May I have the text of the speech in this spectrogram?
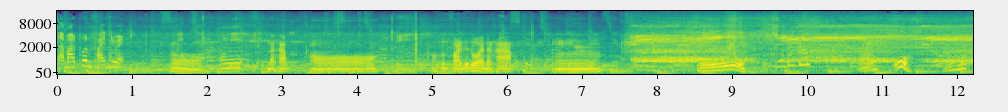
สามารถพ่นไฟได้ด้วยอ๋อตรงนี้นะครับ อ๋อนี่เอาคุณไฟได้ด้วยนะครับ อืมโอ้ดูดูดูไหนโอ้มันมีไฟ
